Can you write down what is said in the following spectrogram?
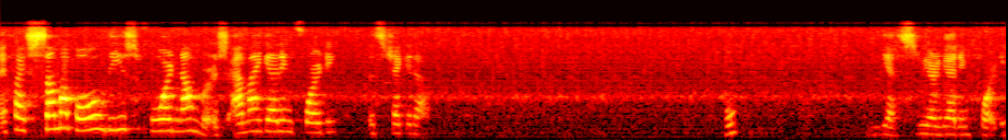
If I sum up all these four numbers, am I getting 40? Let's check it out. Oh. Yes, we are getting 40.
